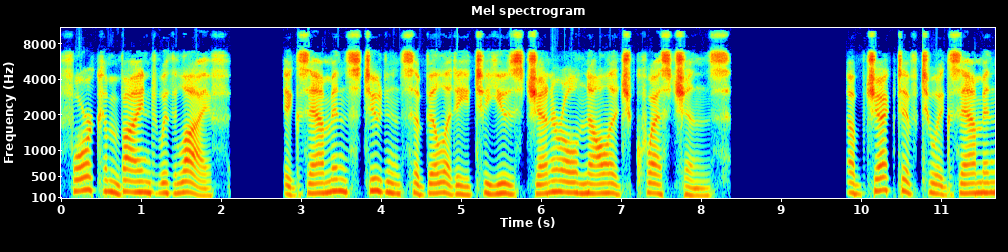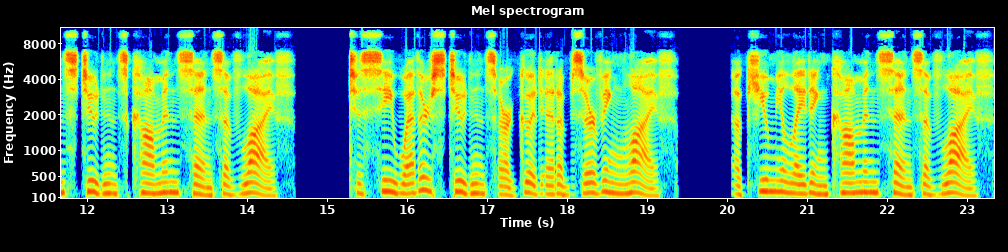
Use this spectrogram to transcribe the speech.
4 combined with life, Examine students' ability to use general knowledge questions. Objective to examine students' common sense of life, to see whether students are good at observing life, accumulating common sense of life,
